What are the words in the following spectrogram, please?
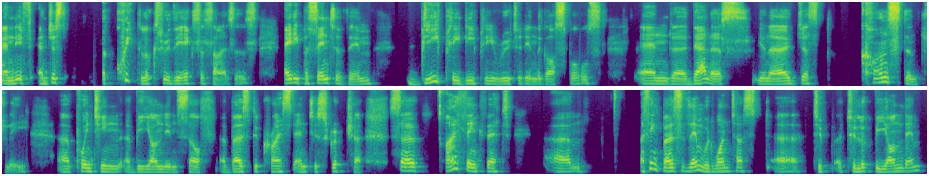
and if and just a quick look through the exercises, eighty percent of them deeply deeply rooted in the Gospels and uh, Dallas, you know, just constantly uh, pointing uh, beyond himself, uh, both to Christ and to Scripture. So I think that um, I think both of them would want us uh, to to look beyond them.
